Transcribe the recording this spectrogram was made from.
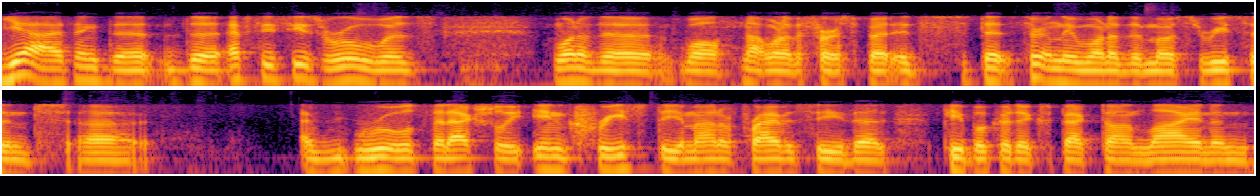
Yeah, I think the the FCC's rule was one of the well, not one of the first, but it's certainly one of the most recent uh, rules that actually increased the amount of privacy that people could expect online, and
